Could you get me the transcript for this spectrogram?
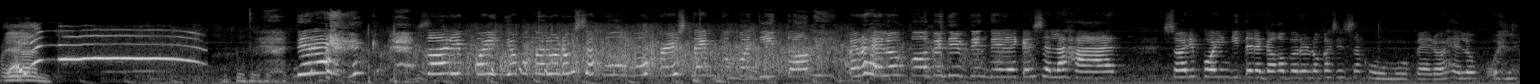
Ayan. Direk! Sorry po, hindi ako marunong sa Kumu. First time ko po dito. Pero hello po, good evening Direk and sa lahat. Sorry po, hindi talaga ako marunong kasi sa Kumu. Pero hello po ulit.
